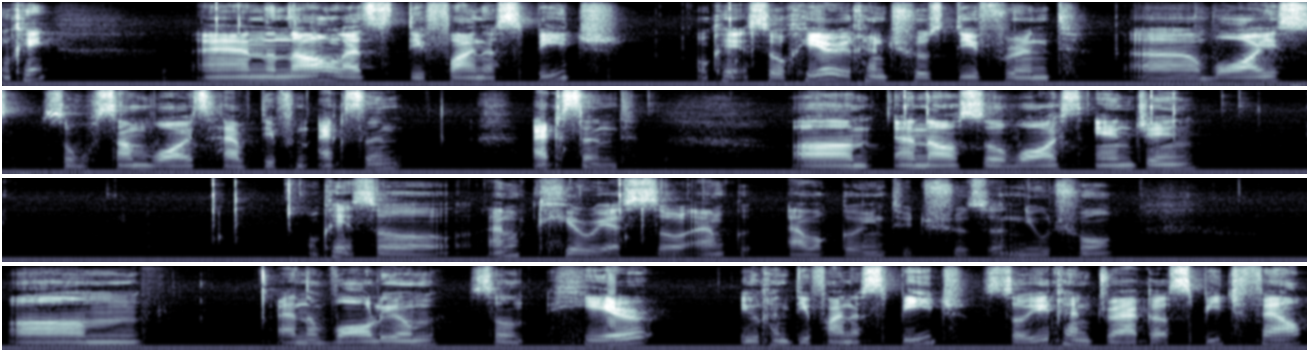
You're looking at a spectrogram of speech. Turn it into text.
Okay. And now let's define a speech. Okay. So here you can choose different uh, voice. So some voice have different accent accent. Um, and also voice engine Okay, so I'm curious, so I'm, I'm going to choose a neutral um, and a volume. So here you can define a speech. So you can drag a speech file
